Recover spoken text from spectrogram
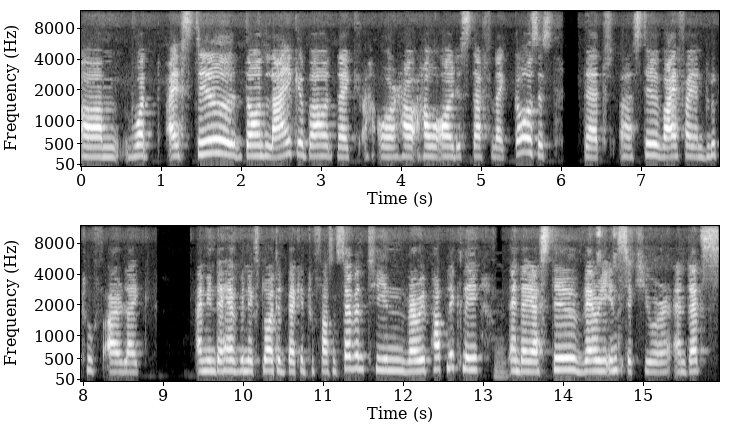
um, what I still don't like about like or how, how all this stuff like goes is that uh, still Wi-Fi and Bluetooth are like I mean they have been exploited back in 2017 very publicly Mm. and they are still very insecure and that's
